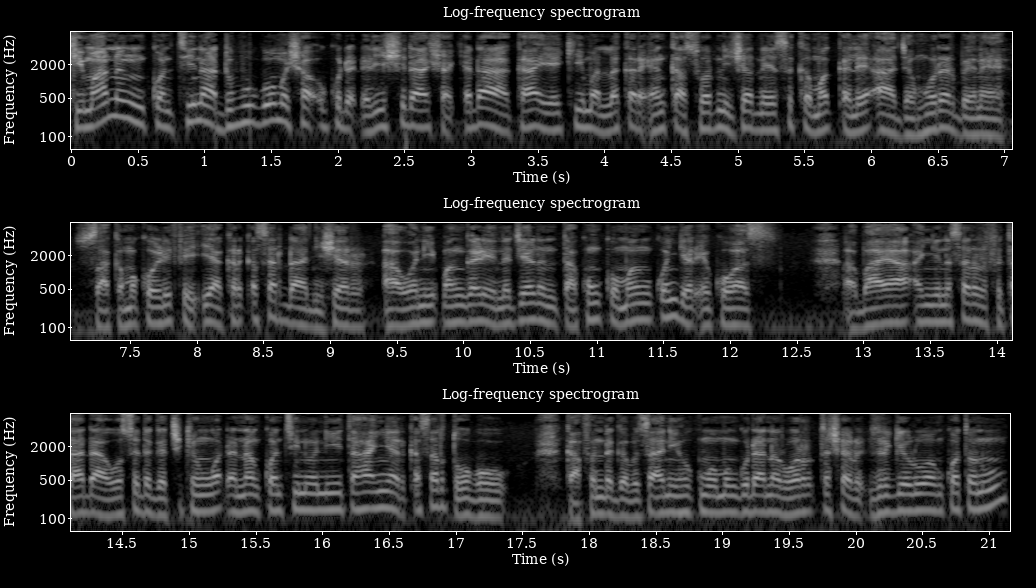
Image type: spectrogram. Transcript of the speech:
Kimanin kwantina dubu goma sha uku da ɗari shida shaƙe da kayayyaki mallakar 'yan kasuwar nishar ne suka makale a jamhuriyar benin sakamakon rufe iyakar ƙasar da nishar a wani ɓangare na jerin takunkuman ƙungiyar ecowas. A baya an yi nasarar fita da wasu daga cikin waɗannan kwantinoni ta hanyar ƙasar togo. Kafin daga bisani hukumomin gudanarwar tashar jirgin ruwan kwatano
